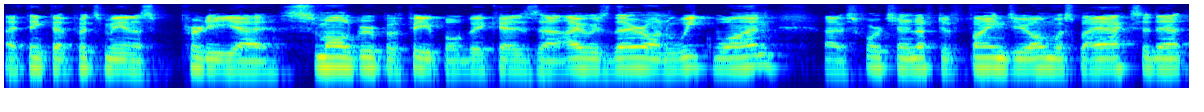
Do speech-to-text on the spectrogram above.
I think that puts me in a pretty uh, small group of people because uh, I was there on week one. I was fortunate enough to find you almost by accident,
